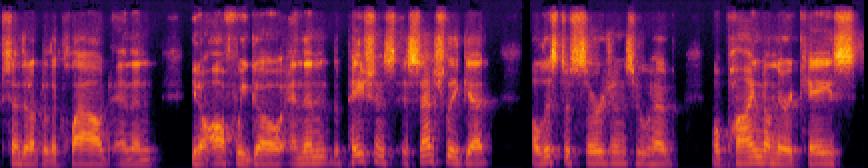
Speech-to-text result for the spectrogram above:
send it up to the cloud, and then you know off we go. And then the patients essentially get a list of surgeons who have opined on their case.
